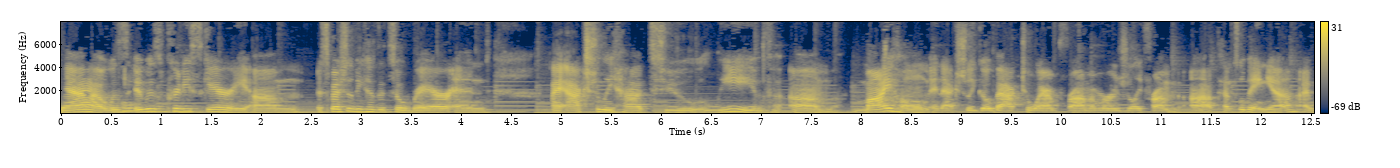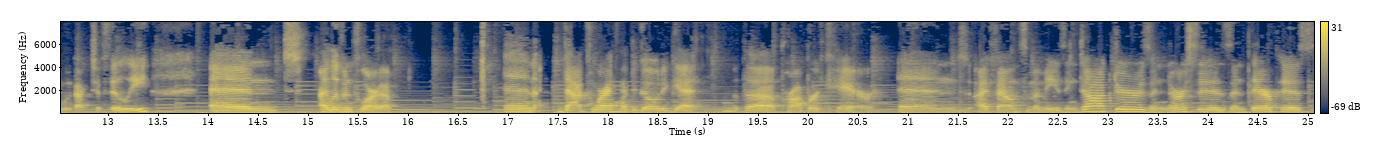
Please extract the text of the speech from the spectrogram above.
yeah, it was it was pretty scary. Um, especially because it's so rare and I actually had to leave um, my home and actually go back to where I'm from. I'm originally from uh, Pennsylvania. I went back to Philly and I live in Florida. And that's where I had to go to get the proper care. And I found some amazing doctors and nurses and therapists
